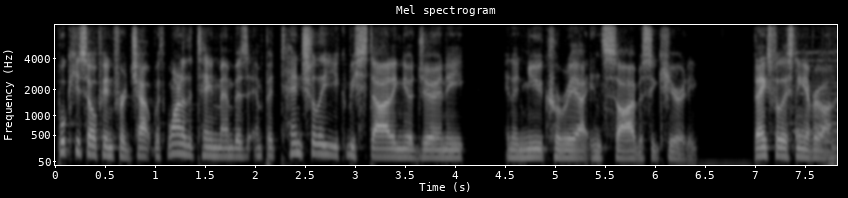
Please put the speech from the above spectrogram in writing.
Book yourself in for a chat with one of the team members, and potentially you could be starting your journey in a new career in cybersecurity. Thanks for listening, everyone.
